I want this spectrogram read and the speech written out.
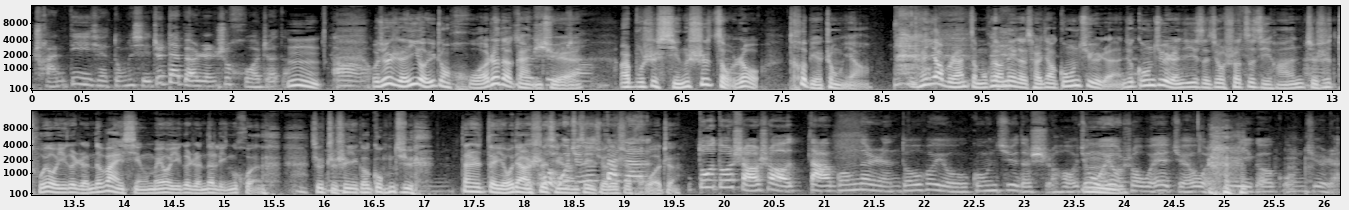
传递一些东西，这代表人是活着的。嗯，嗯，我觉得人有一种活着的感觉，而不是行尸走肉，特别重要。你看，要不然怎么会有那个词儿叫工具人？就工具人的意思，就是说自己好像只是徒有一个人的外形，没有一个人的灵魂，就只是一个工具。但是得有点事情让自己觉得是活着。多多少少打工的人都会有工具的时候，就我嗯有时候我也觉得我是一个工具人，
